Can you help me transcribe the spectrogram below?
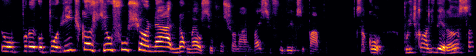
o, o político é o seu funcionário. Não é o seu funcionário, vai se fuder com esse papo. Sacou? Político é uma liderança,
